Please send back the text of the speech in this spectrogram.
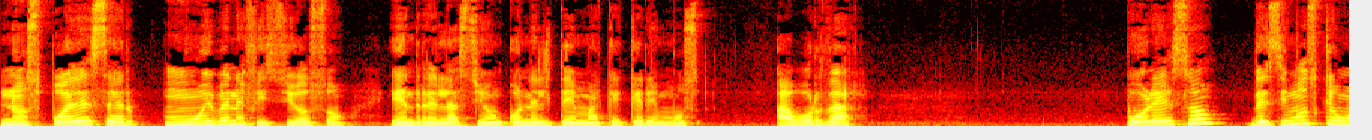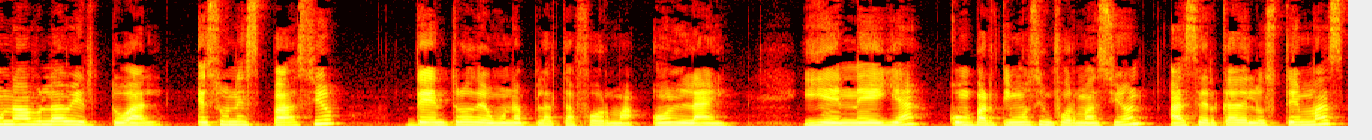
nos puede ser muy beneficioso en relación con el tema que queremos abordar. Por eso decimos que un aula virtual es un espacio dentro de una plataforma online y en ella compartimos información acerca de los temas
